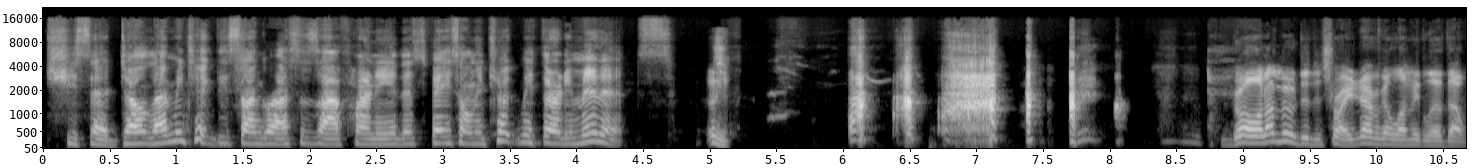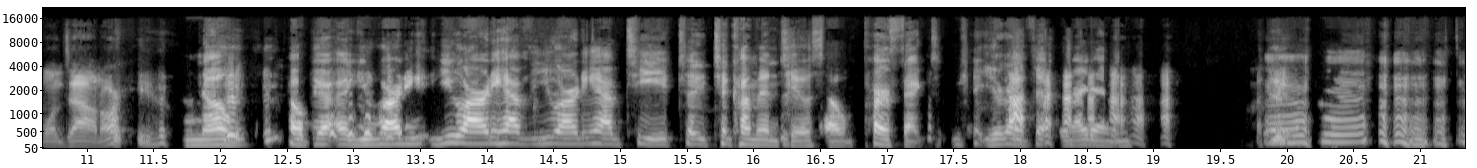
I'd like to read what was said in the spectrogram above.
she said, Don't let me take these sunglasses off, honey. This face only took me 30 minutes. Girl, when I moved to Detroit, you're never gonna let me live that one down, are you? No. Hope you you've already you already have you already have tea to, to come into, so perfect. You're gonna fit right in. Mm-hmm.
